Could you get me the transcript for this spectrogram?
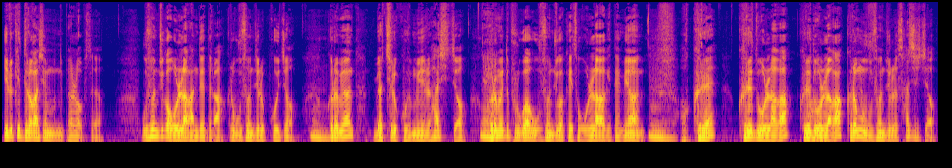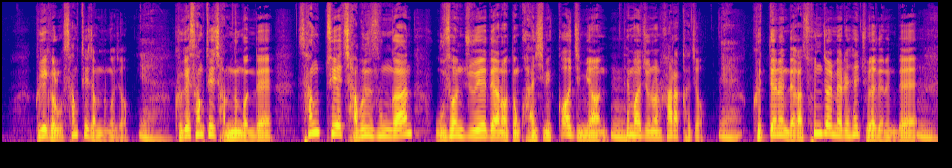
이렇게 들어가시는 분들 별로 없어요. 우선주가 올라간대더라. 그럼 우선주를 보죠. 음. 그러면 며칠 고민을 하시죠. 예. 그럼에도 불구하고 우선주가 계속 올라가게 되면 음. 어 그래? 그래도 올라가? 그래도 어. 올라가? 그러면 우선주를 사시죠. 그게 결국 상투에 잡는 거죠. 예. 그게 상투에 잡는 건데 상투에 잡은 순간 우선주에 대한 어떤 관심이 꺼지면 음. 테마주는 하락하죠. 예. 그때는 내가 손절매를 해줘야 되는데 음.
